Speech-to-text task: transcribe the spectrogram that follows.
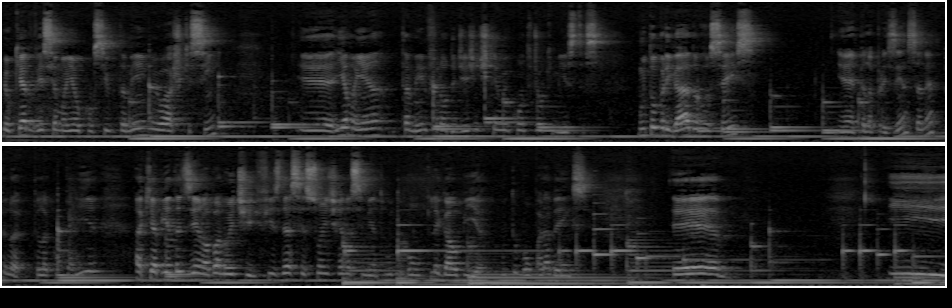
Eu quero ver se amanhã eu consigo também, eu acho que sim. É, e amanhã também, no final do dia, a gente tem um encontro de alquimistas. Muito obrigado a vocês é, pela presença, né, pela, pela companhia. Aqui a Bia está dizendo, ó, boa noite, fiz 10 sessões de renascimento, muito bom, que legal Bia, muito bom, parabéns. É, e,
